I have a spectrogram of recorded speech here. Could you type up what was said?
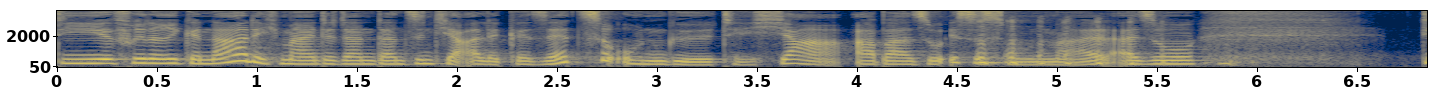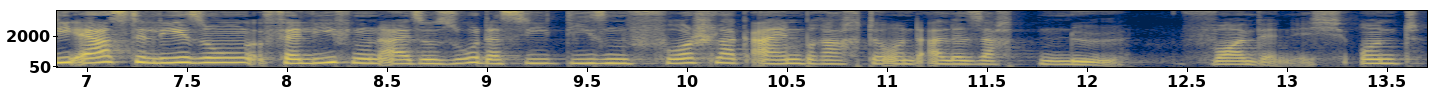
die Friederike Nadig meinte dann, dann sind ja alle Gesetze ungültig. Ja, aber so ist es nun mal. Also die erste Lesung verlief nun also so, dass sie diesen Vorschlag einbrachte und alle sagten, nö, wollen wir nicht. Und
